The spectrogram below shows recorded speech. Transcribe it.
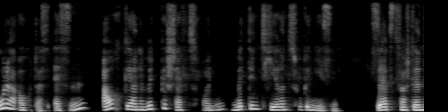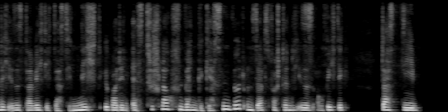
oder auch das Essen auch gerne mit Geschäftsfreunden, mit den Tieren zu genießen. Selbstverständlich ist es da wichtig, dass sie nicht über den Esstisch laufen, wenn gegessen wird. Und selbstverständlich ist es auch wichtig, dass die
